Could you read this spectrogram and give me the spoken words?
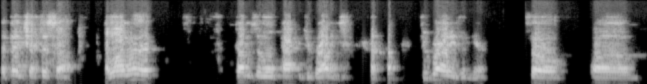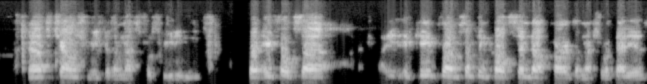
But then check this out. Along with it comes a little package of brownies. Two brownies in here. So um, now it's a challenge for me because I'm not supposed to be eating these. But hey, folks, uh, it came from something called Send Out Cards. I'm not sure what that is.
